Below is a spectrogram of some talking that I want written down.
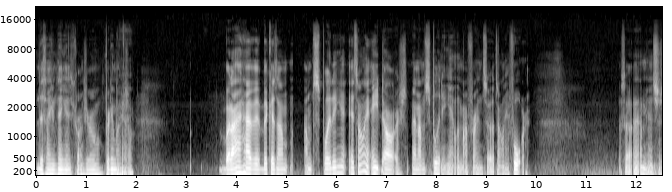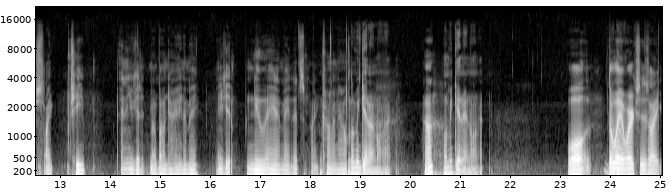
the same thing as Crunchyroll, pretty much. Know, But I have it because I'm I'm splitting it. It's only eight dollars, and I'm splitting it with my friends, so it's only four. So I mean, it's just like cheap, and you get a bunch of anime. You get new anime that's like coming out. let me get on it. Huh? Let me get in on it. Well, the way it Uh-huh. works is like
